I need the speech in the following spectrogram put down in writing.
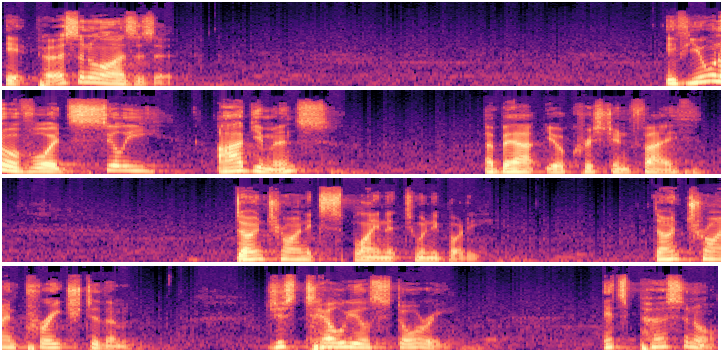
It personalizes it. If you want to avoid silly arguments about your Christian faith, don't try and explain it to anybody. Don't try and preach to them. Just tell your story. It's personal.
